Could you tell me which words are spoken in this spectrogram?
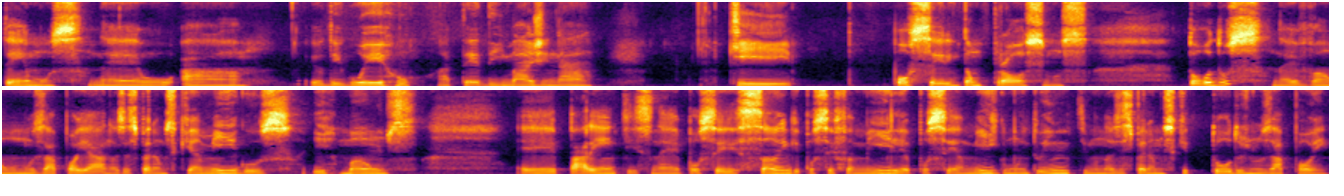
temos, né, o, a, eu digo erro até de imaginar que por serem tão próximos, todos né, vão nos apoiar. Nós esperamos que amigos, irmãos, é, parentes, né, por ser sangue, por ser família, por ser amigo muito íntimo, nós esperamos que todos nos apoiem.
